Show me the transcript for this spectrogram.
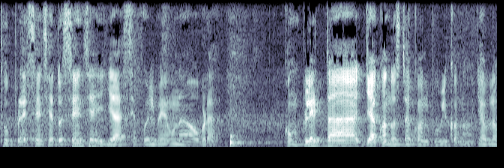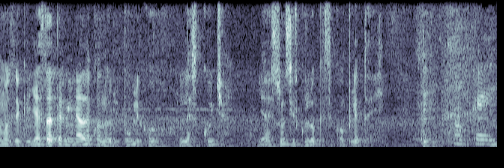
tu presencia tu esencia y ya se vuelve una obra completa ya cuando está con el público no ya hablamos de que ya está terminada cuando el público la escucha. Ya es un círculo que se completa ahí. Okay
